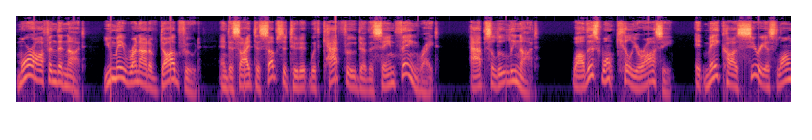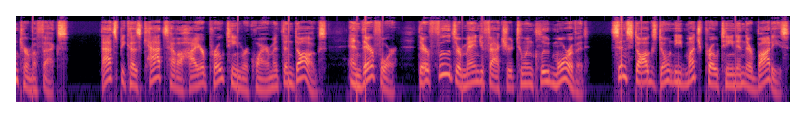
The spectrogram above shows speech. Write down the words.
More often than not, you may run out of dog food and decide to substitute it with cat food they're the same thing, right? Absolutely not. While this won't kill your Aussie, it may cause serious long-term effects. That's because cats have a higher protein requirement than dogs, and therefore, their foods are manufactured to include more of it. Since dogs don't need much protein in their bodies,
